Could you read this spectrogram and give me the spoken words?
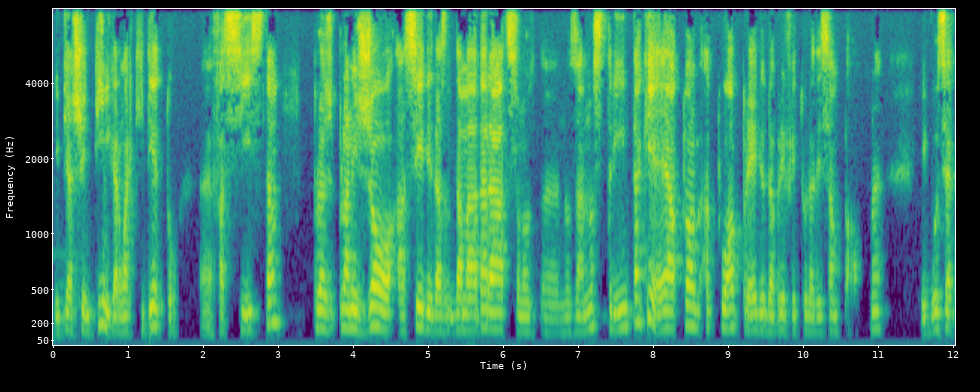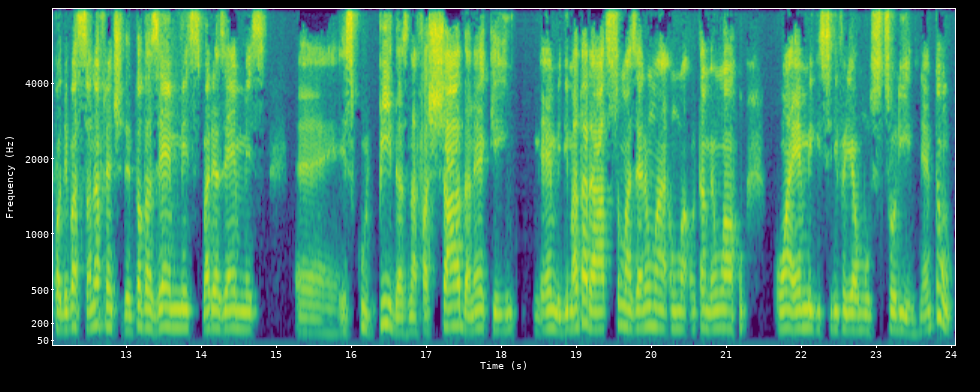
di Piacentini, que era um arquiteto eh, fascista, planejou a sede da, da Matarazzo no, eh, nos anos 30, que é o atual, atual prédio da Prefeitura de São Paulo. Né? E você pode passar na frente, tem todas as M's, várias M's eh, esculpidas na fachada, né, que M de Matarazzo, mas era uma, uma, também uma, uma M que se referia ao Mussolini. Né? Então,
